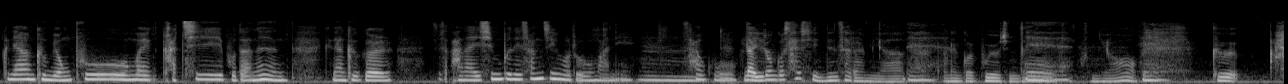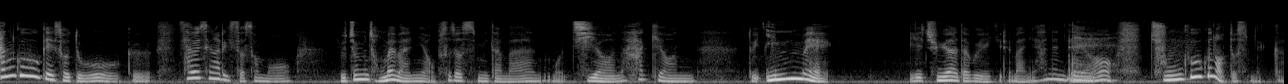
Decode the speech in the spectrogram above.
그냥 그 명품의 가치보다는 그냥 그걸 하나의 신분의 상징으로 많이 음, 사고 나 이런 거 살 수 있는 사람이야 네. 라는 걸 보여준다는 네. 거군요. 네. 그 한국에서도 그 사회생활에 있어서 뭐 요즘은 정말 많이 없어졌습니다만 뭐 지연, 학연, 또 인맥 이게 중요하다고 얘기를 많이 하는데요. 네. 중국은 어떻습니까?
